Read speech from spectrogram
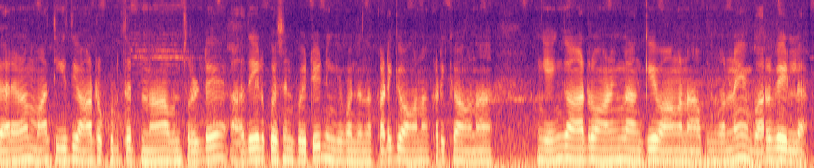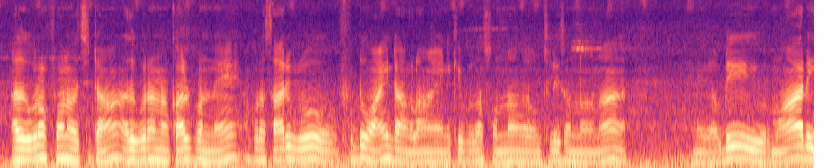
வேறு எதனா மாற்றி கீற்றி ஆர்டர் கொடுத்துட்டுனா அப்படின்னு சொல்லிட்டு அதே லொக்கேஷன் போயிட்டு நீங்கள் கொஞ்சம் அந்த கடைக்கு வாங்கினா கடைக்கு வாங்கினா இங்கே எங்கே ஆர்டர் வாங்கினீங்களோ அங்கேயே வாங்கினா அப்படின்னு சொன்னேன். வரவே இல்லை. அதுக்கப்புறம் ஃபோனை வச்சுட்டான். அதுக்கப்புறம் நான் கால் பண்ணேன். அப்புறம் சாரி ப்ரோ ஃபுட்டு வாங்கிட்டாங்களாம் எனக்கு இப்போ தான் சொன்னாங்க. அப்படின்னு சொல்லி சொன்னாங்கன்னா எனக்கு அப்படியே ஒரு மாதிரி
